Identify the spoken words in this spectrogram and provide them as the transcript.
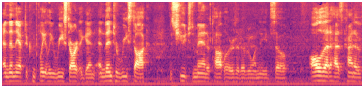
and then they have to completely restart again, and then to restock this huge demand of top loaders that everyone needs. So all of that has kind of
